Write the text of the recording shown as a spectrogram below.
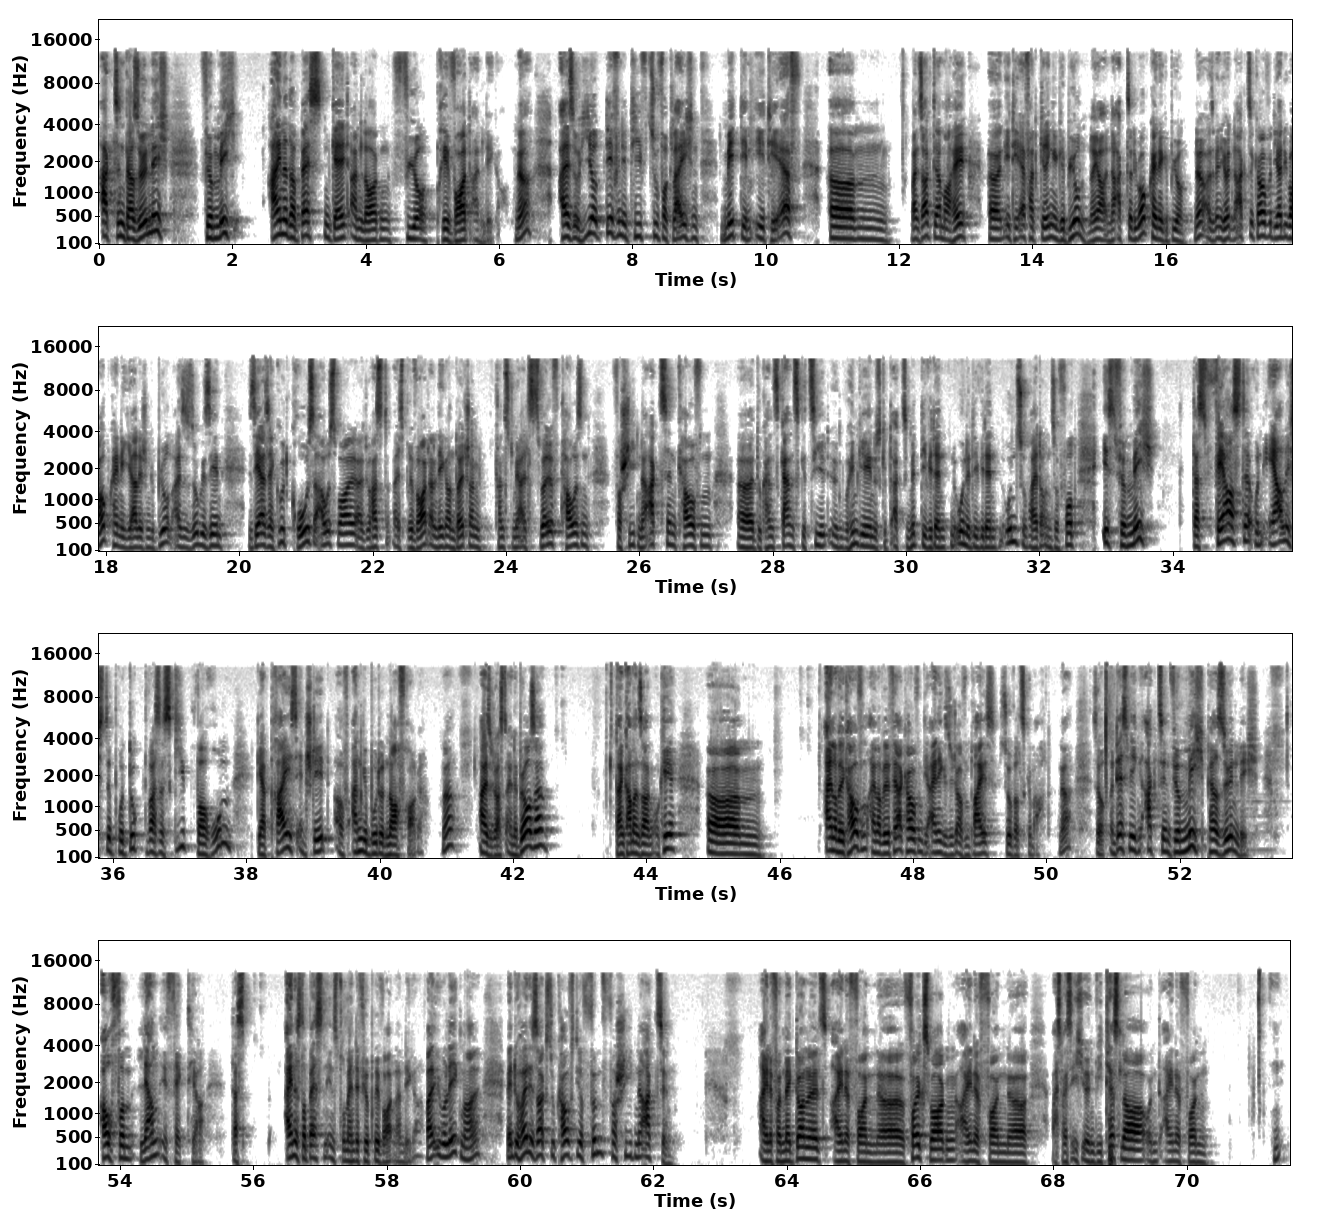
Aktien persönlich für mich eine der besten Geldanlagen für Privatanleger. Ne? Also hier definitiv zu vergleichen mit dem ETF. Ähm, man sagt ja immer, hey, ein ETF hat geringe Gebühren. Naja, eine Aktie hat überhaupt keine Gebühren. Ne? Also wenn ich heute eine Aktie kaufe, die hat überhaupt keine jährlichen Gebühren. Also so gesehen sehr, sehr gut. Große Auswahl. Also du hast als Privatanleger in Deutschland kannst du mehr als 12.000 verschiedene Aktien kaufen. Äh, du kannst ganz gezielt irgendwo hingehen. Es gibt Aktien mit Dividenden, ohne Dividenden und so weiter und so fort. Ist für mich das fairste und ehrlichste Produkt, was es gibt. Warum? Der Preis entsteht auf Angebot und Nachfrage. Ne? Also du hast eine Börse, dann kann man sagen, okay, ähm, einer will kaufen, einer will verkaufen, die einigen sich auf den Preis, so wird's gemacht. Ne? So, und deswegen Aktien für mich persönlich, auch vom Lerneffekt her, das eines der besten Instrumente für Privatanleger. Weil überleg mal, wenn du heute sagst, du kaufst dir fünf verschiedene Aktien, eine von McDonald's, eine von äh, Volkswagen, eine von, äh, was weiß ich, irgendwie Tesla und eine von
